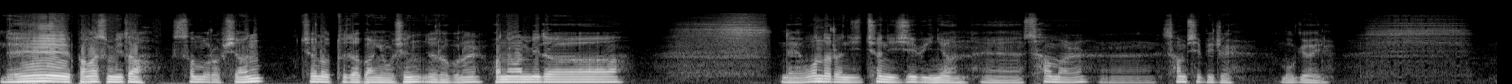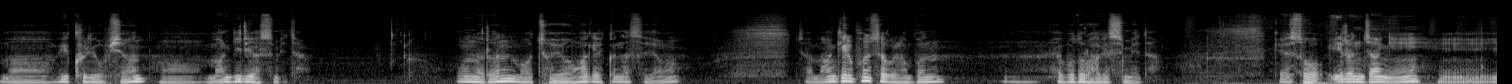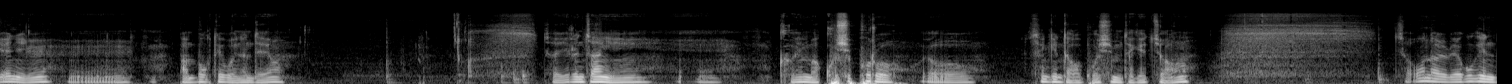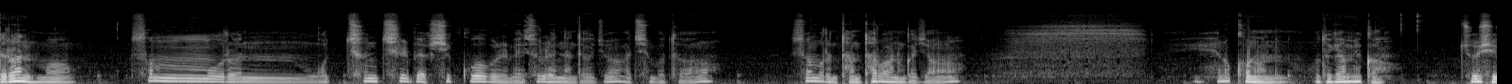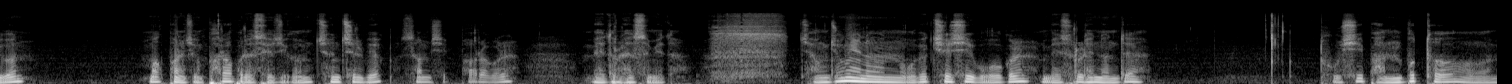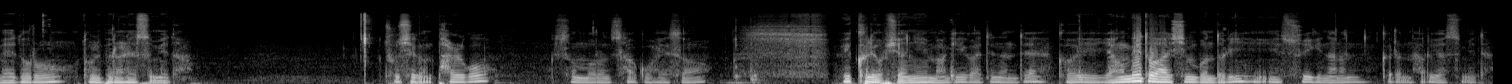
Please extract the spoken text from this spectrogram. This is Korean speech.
네 반갑습니다. 선물 옵션 전업 투자방에 오신 여러분을 환영합니다. 네 오늘은 2022년 3월 31일 목요일. 뭐, 위클리 옵션 어, 만길이었습니다. 오늘은 뭐 조용하게 끝났어요. 자 만길 분석을 한번 음, 해보도록 하겠습니다 계속 이런 장이 연일 반복되고 있는데요. 자 이런 장이 거의 막 90% 어, 생긴다고 보시면 되겠죠. 자 오늘 외국인들은 뭐 선물은 5719억을 매수를 했는데 그죠? 아침부터 선물은 단타로 하는 거죠 해놓고는 어떻게 합니까? 주식은 막판에 지금 팔아버렸어요. 지금 1738억을 매도를 했습니다. 장중에는 575억을 매수를 했는데 2시 반부터 매도로 돌변을 했습니다. 주식은 팔고 선물은 사고 해서 위클리 옵션이 만기가 됐는데 거의 양매도 하신 분들이 수익이 나는 그런 하루였습니다.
